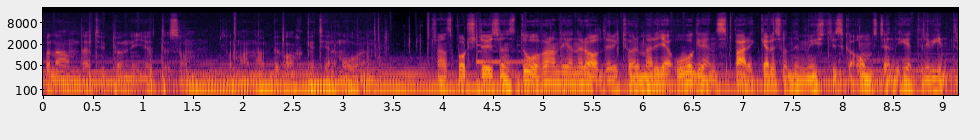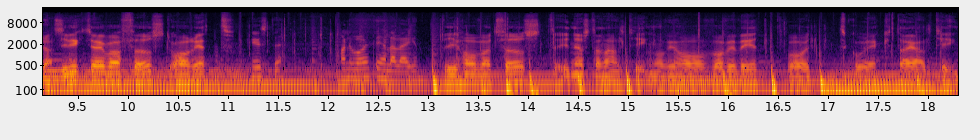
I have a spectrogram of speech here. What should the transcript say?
från andra typer av nyheter som, som man har bevakat genom åren. Transportstyrelsens dåvarande generaldirektör Maria Ågren sparkades under mystiska omständigheter i vintras. Det viktiga är att vara först och ha rätt. Just det. Har ni varit det hela vägen? Vi har varit först i nästan allting och vi har vad vi vet varit korrekta i allting.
